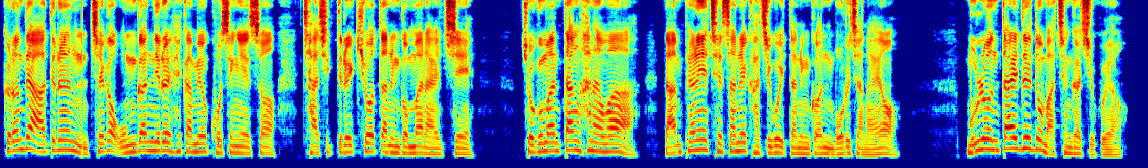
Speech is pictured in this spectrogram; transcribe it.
그런데 아들은 제가 온갖 일을 해가며 고생해서 자식들을 키웠다는 것만 알지 조그만 땅 하나와 남편의 재산을 가지고 있다는 건 모르잖아요. 물론 딸들도 마찬가지고요.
